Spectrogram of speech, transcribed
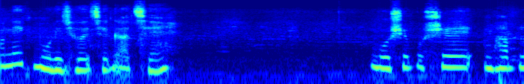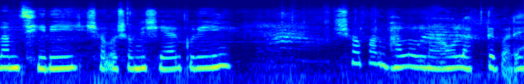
অনেক মরিচ হয়েছে গাছে। বসে বসে ভাবলাম, ছিঁড়ি, সবার সঙ্গে শেয়ার করি। সবার ভালো নাও লাগতে পারে।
